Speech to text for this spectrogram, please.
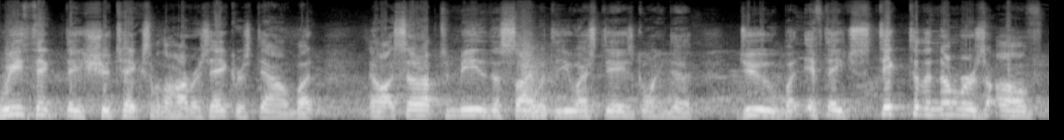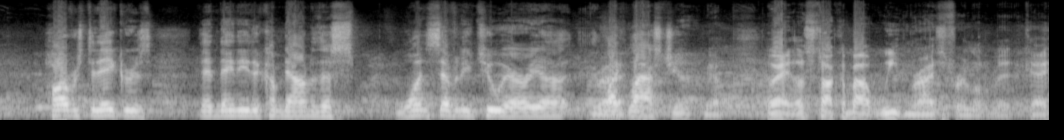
We think they should take some of the harvest acres down, but you know, it's not up to me to decide what the USDA is going to do. But if they stick to the numbers of harvested acres, then they need to come down to this 172 area like last year. Yep. All right, let's talk about wheat and rice for a little bit, okay?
